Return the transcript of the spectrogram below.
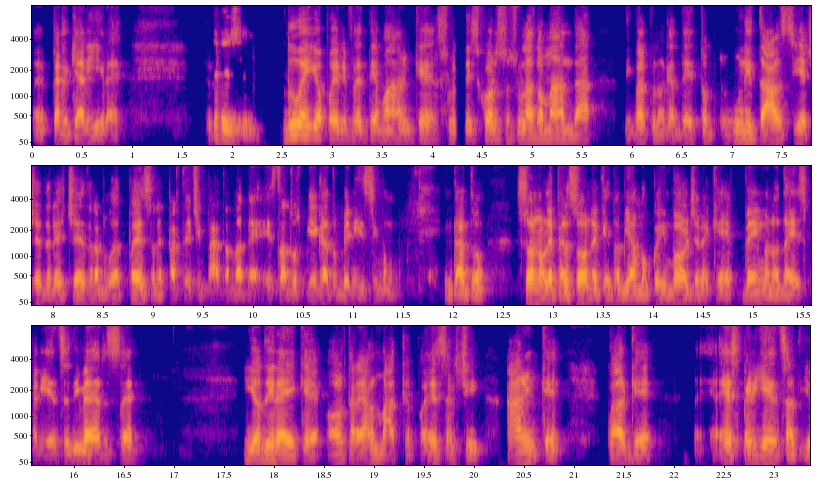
eh, per chiarire. Sì, sì. Due, io poi riflettevo anche sul discorso, sulla domanda di qualcuno che ha detto Unitalsi, eccetera, eccetera, può, può essere partecipata. Vabbè, è stato spiegato benissimo. Intanto sono le persone che dobbiamo coinvolgere, che vengono da esperienze diverse. Io direi che oltre al MAC può esserci anche qualche esperienza di,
